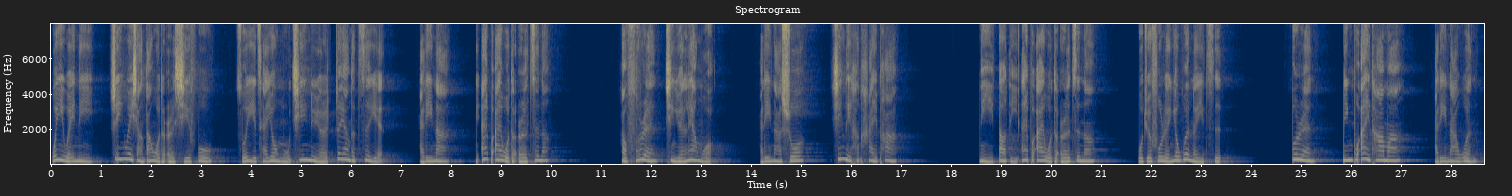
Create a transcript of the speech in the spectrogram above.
我以为你是因为想当我的儿媳妇，所以才用母亲、女儿这样的字眼。海丽娜，你爱不爱我的儿子呢？”好夫人，请原谅我。”海丽娜说：“心里很害怕。你到底爱不爱我的儿子呢？伯爵夫人又问了一次。夫人，您不爱他吗？海丽娜问。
